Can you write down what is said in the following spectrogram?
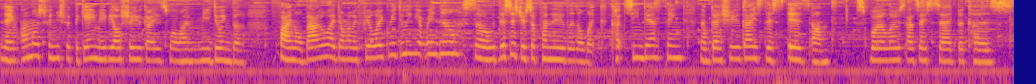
and I'm almost finished with the game. Maybe I'll show you guys while I'm me doing the final battle. I don't really feel like redoing it right now. So this is just a funny little like cutscene dance thing that I'm going to show you guys. This is um, spoilers as I said because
